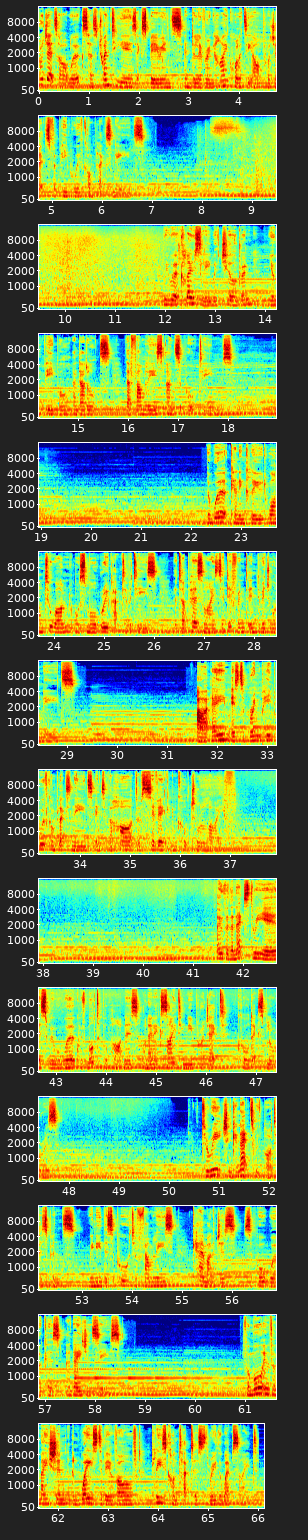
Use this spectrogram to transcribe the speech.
Project Art Works has 20 years' experience in delivering high quality art projects for people with complex needs. We work closely with children, young people, and adults, their families, and support teams. The work can include one to one or small group activities that are personalised to different individual needs. Our aim is to bring people with complex needs into the heart of civic and cultural life. Over the next three years, we will work with multiple partners on an exciting new project called Explorers. To reach and connect with participants, we need the support of families, care managers, support workers, and agencies. For more information and ways to be involved, please contact us through the website.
